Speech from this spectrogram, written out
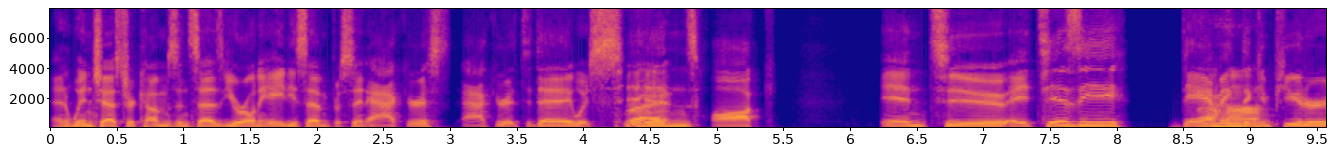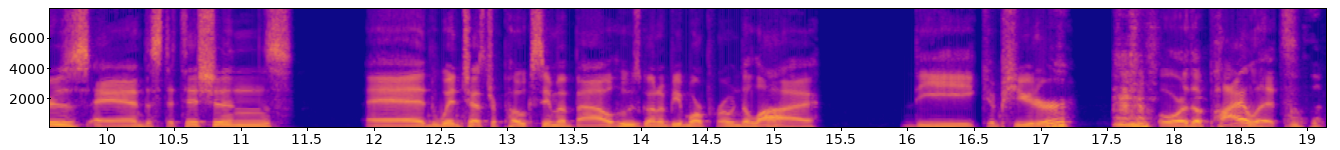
and Winchester comes and says you're only 87% accurate accurate today, which sends Hawk into a tizzy, damning the Uh-huh. computers and the statisticians. And Winchester pokes him about who's going to be more prone to lie, the computer or the pilot, the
